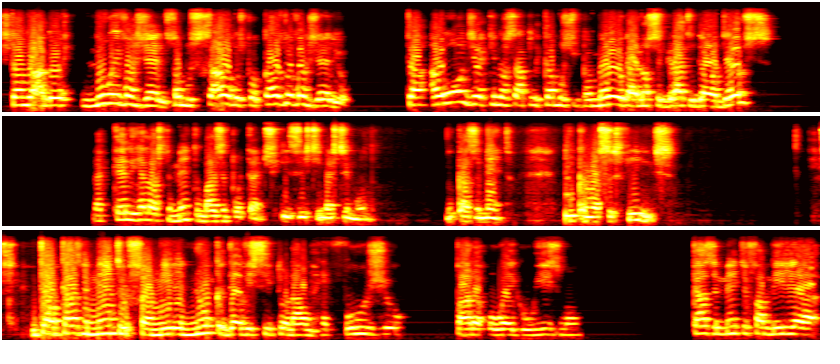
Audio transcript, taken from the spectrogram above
Estando agora no Evangelho, somos salvos por causa do Evangelho. Então, aonde é que nós aplicamos, em primeiro lugar, nossa gratidão a Deus? Naquele relacionamento mais importante que existe neste mundo no casamento e com nossos filhos. Então, casamento e família nunca deve se tornar um refúgio para o egoísmo. Casamento e família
